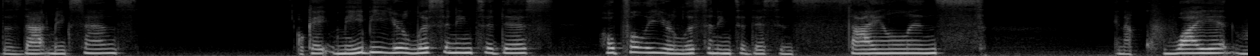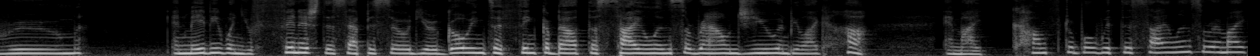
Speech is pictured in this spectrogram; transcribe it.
Does that make sense? Okay, maybe you're listening to this. Hopefully, you're listening to this in silence, in a quiet room. And maybe when you finish this episode, you're going to think about the silence around you and be like, huh, am I comfortable with this silence or am I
